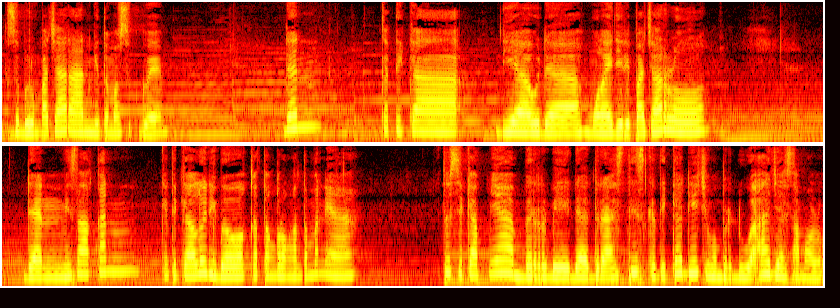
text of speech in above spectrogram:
sebelum pacaran gitu maksud gue. Dan ketika dia udah mulai jadi pacar lo, dan misalkan ketika lo dibawa ke tongkrongan temennya, itu sikapnya berbeda drastis ketika dia cuma berdua aja sama lo.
